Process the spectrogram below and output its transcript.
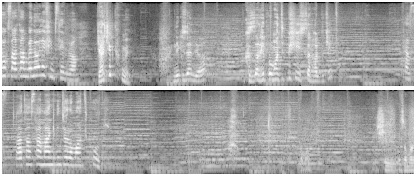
Yok zaten ben öyle film seviyorum. Gerçekten mi? Ne güzel ya. Kızlar hep romantik bir şey ister halbuki. Ya zaten senden gidince romantik olur. Tamam. Şey o zaman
